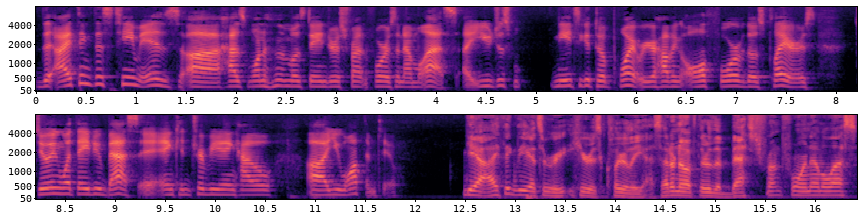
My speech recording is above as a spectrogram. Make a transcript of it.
the, I think this team is uh, has one of the most dangerous front fours in MLS. Uh, you just need to get to a point where you're having all four of those players doing what they do best and, and contributing how uh, you want them to. Yeah, I think the answer here is clearly yes. I don't know if they're the best front four in MLS.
